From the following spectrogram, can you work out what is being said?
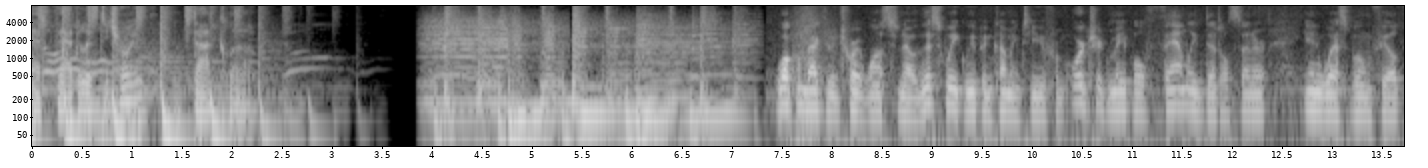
at fabulousdetroit.club. Welcome back to Detroit Wants to Know. This week we've been coming to you from Orchard Maple Family Dental Center in West Bloomfield.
